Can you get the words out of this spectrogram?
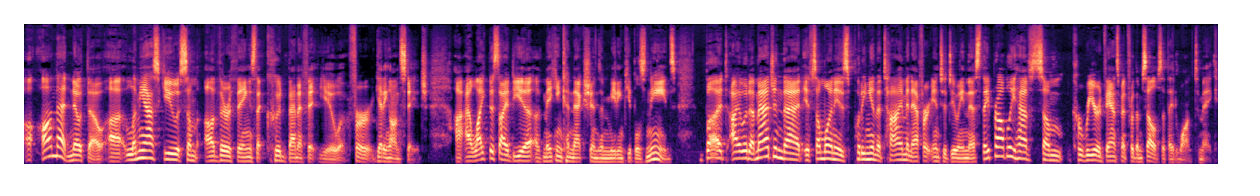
on that note, though, uh, let me ask you some other things that could benefit you for getting on stage. Uh, I like this idea of making connections and meeting people's needs, but I would imagine that if someone is putting in the time and effort into doing this, they probably have some career advancement for themselves that they'd want to make.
